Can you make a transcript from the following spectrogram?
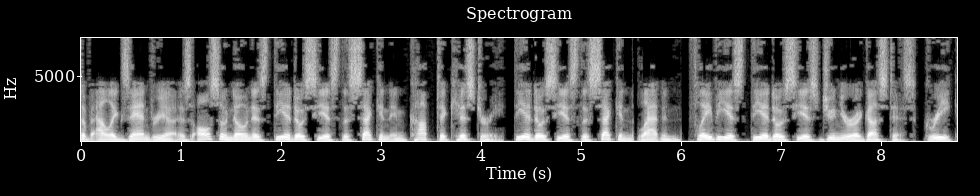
of Alexandria is also known as Theodosius II in Coptic history. Theodosius II Latin, Flavius Theodosius Junior Augustus, Greek,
